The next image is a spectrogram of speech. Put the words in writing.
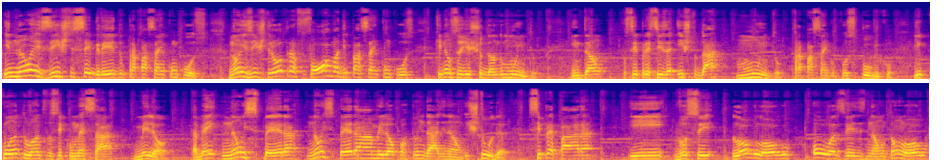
E não existe segredo para passar em concurso. Não existe outra forma de passar em concurso que não seja estudando muito. Então, você precisa estudar muito para passar em concurso público. E quanto antes você começar, melhor. Tá bem? Não espera, não espera a melhor oportunidade, não. Estuda, se prepara e você logo logo ou às vezes não tão logo,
